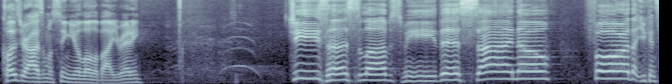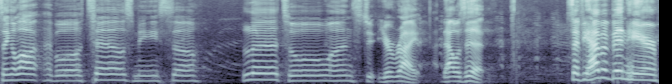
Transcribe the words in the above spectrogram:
Close your eyes. I'm going to sing you a lullaby. You ready? Jesus loves me, this I know, for that. You can sing a lot. Bible tells me so. Little ones, too. You're right. That was it. So if you haven't been here,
